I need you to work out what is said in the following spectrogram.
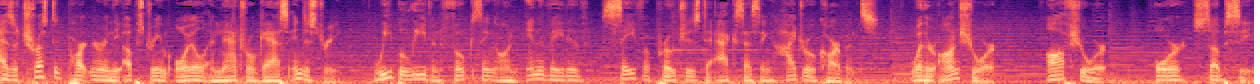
As a trusted partner in the upstream oil and natural gas industry, we believe in focusing on innovative, safe approaches to accessing hydrocarbons, whether onshore, offshore, or subsea.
